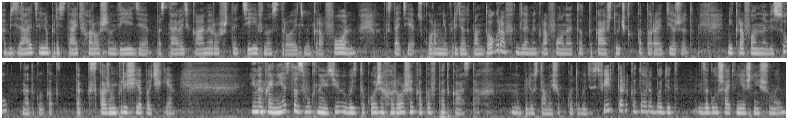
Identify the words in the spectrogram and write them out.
обязательно представить в хорошем виде, поставить камеру, штатив, настроить микрофон. Кстати, скоро мне придет пантограф для микрофона. Это такая штучка, которая держит микрофон на весу, на такой, как, так скажем, прищепочке. И, наконец-то, звук на YouTube будет такой же хороший, как и в подкастах. Ну, плюс там еще какой-то будет фильтр, который будет заглушать внешние шумы.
